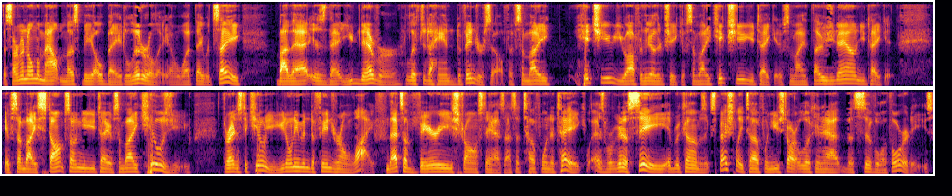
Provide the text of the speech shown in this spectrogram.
The Sermon on the Mount must be obeyed literally. And what they would say by that is that you never lifted a hand to defend yourself. If somebody hits you, you offer the other cheek. If somebody kicks you, you take it. If somebody throws you down, you take it. If somebody stomps on you, you take it. If somebody kills you, threatens to kill you, you don't even defend your own life. That's a very strong stance. That's a tough one to take. As we're going to see, it becomes especially tough when you start looking at the civil authorities.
